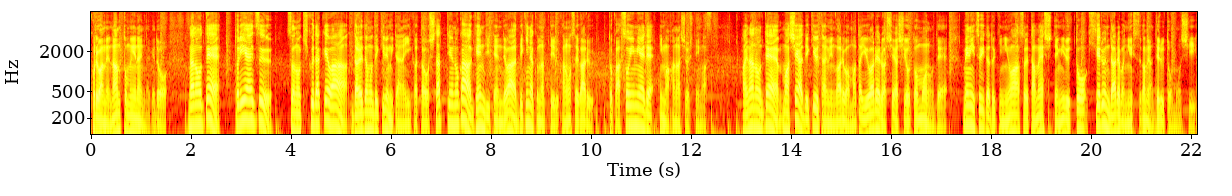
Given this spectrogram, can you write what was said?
これはね何とも言えないんだけどなのでとりあえずその聞くだけは誰でもできるみたいな言い方をしたっていうのが現時点ではできなくなっている可能性があるとかそういう意味合いで今話をしています。はい、なので、まあ、シェアできるタイミングがあれば、また URL はシェアしようと思うので、目についた時には、それ試してみると、聞けるんであれば入室画面は出ると思うし、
